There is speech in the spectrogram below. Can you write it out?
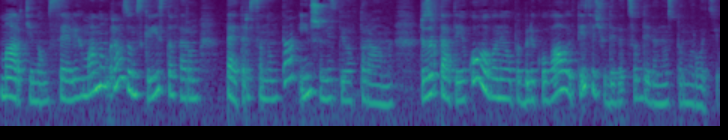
Мартіном Селігманом разом з Крістофером Петерсоном та іншими співавторами, результати якого вони опублікували в 1990 році.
